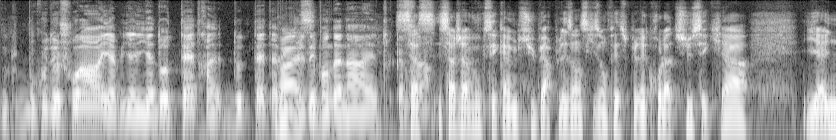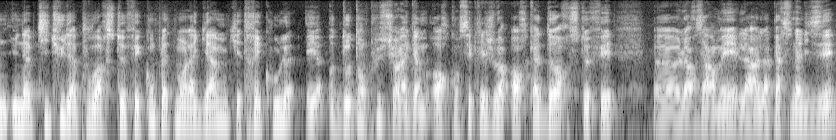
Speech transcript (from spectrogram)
Donc, beaucoup de choix, il y a, a- d'autres têtes, d'autres têtes avec Ouais, juste des bandanas et des trucs comme ça, ça. j'avoue que c'est quand même super plaisant ce qu'ils ont fait Spellcrow là-dessus, c'est qu'il y a, il y a une, une aptitude à pouvoir stuffer complètement la gamme qui est très cool, et d'autant plus sur la gamme Orc, on sait que les joueurs Orc adorent stuffer euh, leurs armées, la, la personnaliser,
